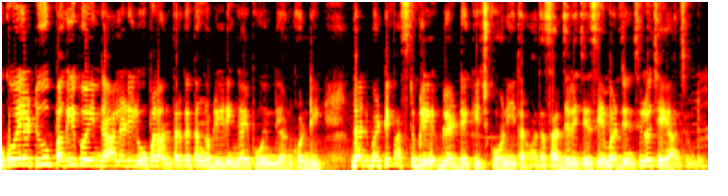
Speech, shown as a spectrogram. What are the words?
ఒకవేళ ట్యూబ్ పగిలిపోయింది ఆల్రెడీ లోపల అంతర్గతంగా బ్లీడింగ్ అయిపోయింది అనుకోండి దాన్ని బట్టి ఫస్ట్ బ్లే బ్లడ్ ఎక్కించుకొని తర్వాత సర్జరీ చేసి ఎమర్జెన్సీలో చేయాల్సి ఉంటుంది.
